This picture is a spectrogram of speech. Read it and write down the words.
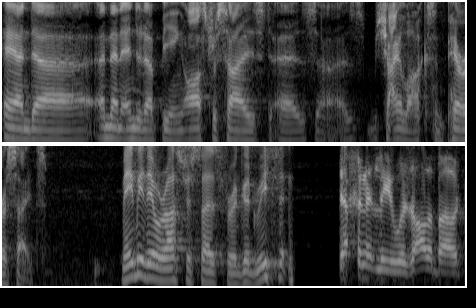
and uh, and then ended up being ostracized as, uh, as Shylocks and parasites. Maybe they were ostracized for a good reason. Definitely, it was all about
